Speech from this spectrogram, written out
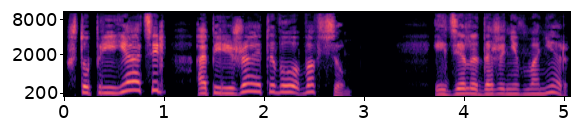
что приятель опережает его во всем. И дело даже не в манерах.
